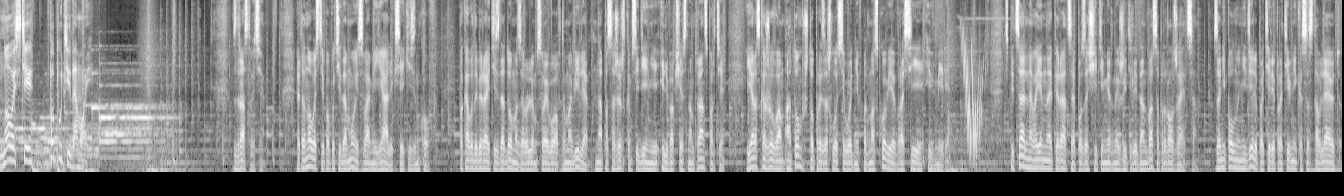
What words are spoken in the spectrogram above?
Новости по пути домой. Здравствуйте. Это новости по пути домой, с вами я, Алексей Кизенков. Пока вы добираетесь до дома за рулем своего автомобиля, на пассажирском сиденье или в общественном транспорте, я расскажу вам о том, что произошло сегодня в Подмосковье, в России и в мире. Специальная военная операция по защите мирных жителей Донбасса продолжается. За неполную неделю потери противника составляют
